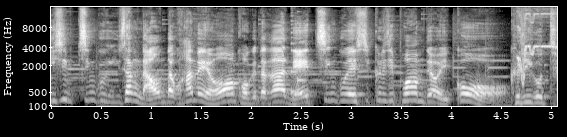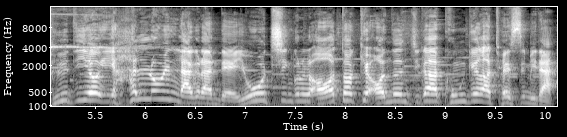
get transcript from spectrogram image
20친구 이상 나온다고 하네요. 거기다가 내 친구의 시크릿이 포함되어 있고 그리고 드디어 이 할로윈 라그란데 요 친구를 어떻게 얻는지가 공개가 됐습니다.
